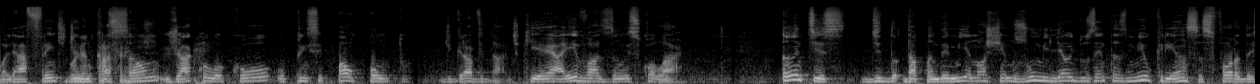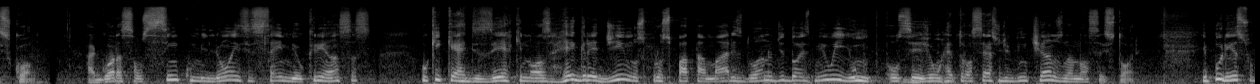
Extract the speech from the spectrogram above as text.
Olha, a frente de Olhando educação já colocou o principal ponto de gravidade, que é a evasão escolar. Antes de, da pandemia, nós tínhamos 1 milhão e 200 mil crianças fora da escola. Agora são 5 milhões e 100 mil crianças, o que quer dizer que nós regredimos para os patamares do ano de 2001, ou seja, um retrocesso de 20 anos na nossa história. E por isso,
